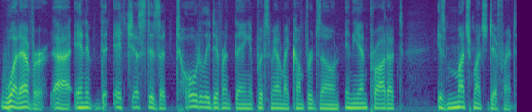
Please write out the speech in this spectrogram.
whatever. Uh, and it, it just is a totally different thing. It puts me out of my comfort zone. And the end product is much, much different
